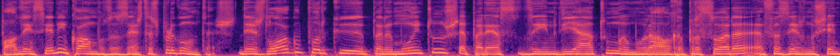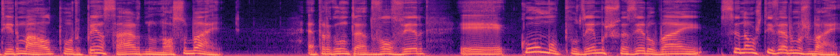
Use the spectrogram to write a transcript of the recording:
Podem ser incômodas estas perguntas, desde logo porque para muitos aparece de imediato uma moral repressora a fazer-nos sentir mal por pensar no nosso bem. A pergunta a devolver é como podemos fazer o bem se não estivermos bem?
